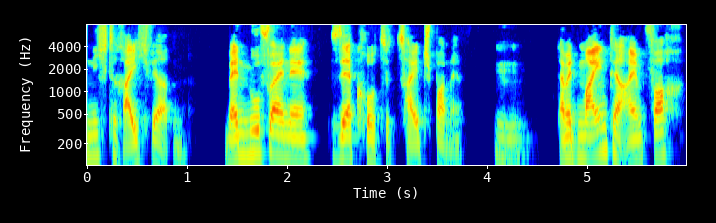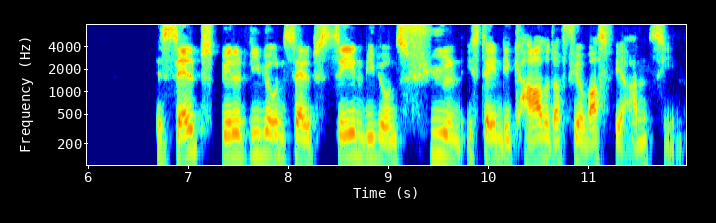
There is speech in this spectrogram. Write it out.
nicht reich werden. Wenn nur für eine sehr kurze Zeitspanne. Mhm. Damit meint er einfach, das Selbstbild, wie wir uns selbst sehen, wie wir uns fühlen, ist der Indikator dafür, was wir anziehen.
